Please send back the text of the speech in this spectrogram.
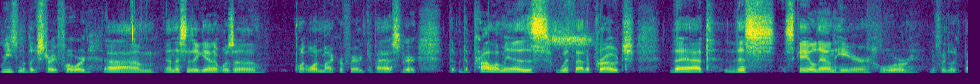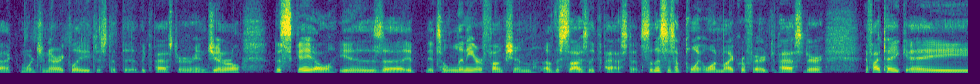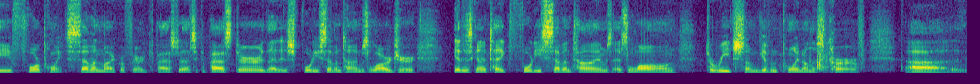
reasonably straightforward. Um, and this is again it was a 0.1 microfarad capacitor. The, the problem is with that approach that this scale down here, or if we look back more generically just at the, the capacitor in general, the scale is uh, it, it's a linear function of the size of the capacitance. So this is a 0.1 microfarad capacitor. If I take a 4.7 microfarad capacitor, that's a capacitor that is 47 times larger, it is going to take 47 times as long to reach some given point on this curve. Uh,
